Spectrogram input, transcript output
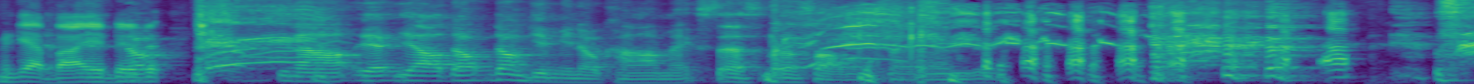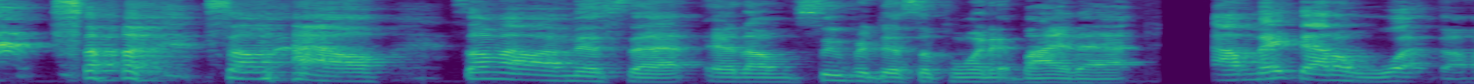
We got by you, David. Don't- you know, y- y'all don't don't give me no comics. That's that's all I'm saying. so, somehow, somehow I missed that, and I'm super disappointed by that. I'll make that a what though.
